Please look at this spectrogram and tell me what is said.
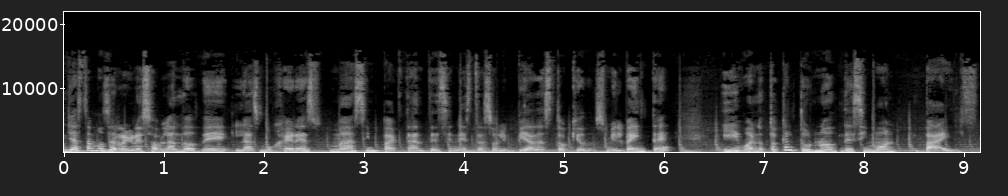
Ya estamos de regreso hablando de las mujeres más impactantes en estas Olimpiadas Tokio 2020 y bueno, toca el turno de Simone Biles.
